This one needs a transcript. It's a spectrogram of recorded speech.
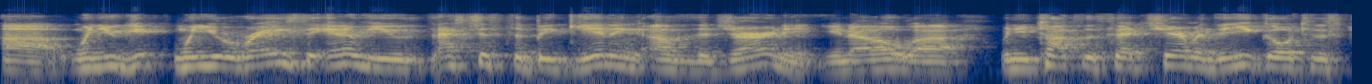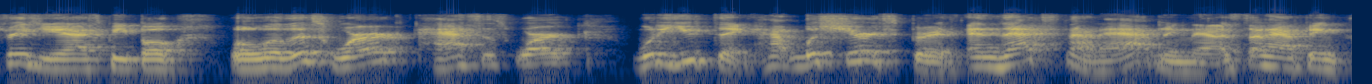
uh, when you get when you arrange the interview, that's just the beginning of the journey. You know, uh, when you talk to the Fed chairman, then you go to the streets and you ask people, "Well, will this work? Has this worked? What do you think? How, what's your experience?" And that's not happening now. It's not happening,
